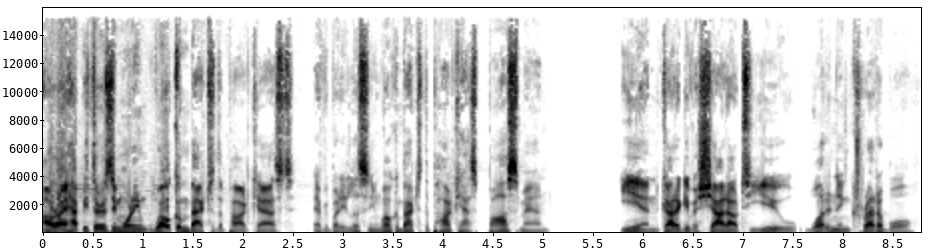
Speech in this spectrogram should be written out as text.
All right, happy Thursday morning. Welcome back to the podcast. Everybody listening, welcome back to the podcast, Boss Man. Ian, got to give a shout out to you. What an incredible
